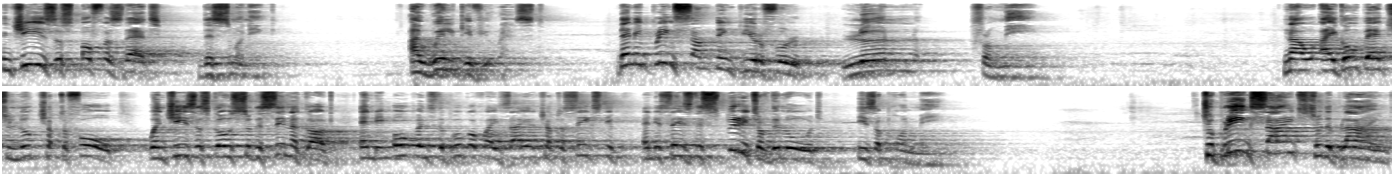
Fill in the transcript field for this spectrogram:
And Jesus offers that this morning. I will give you rest. Then he brings something beautiful learn from me. Now I go back to Luke chapter 4 when Jesus goes to the synagogue and he opens the book of Isaiah chapter 60 and he says, The Spirit of the Lord is upon me to bring sight to the blind,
